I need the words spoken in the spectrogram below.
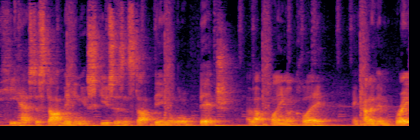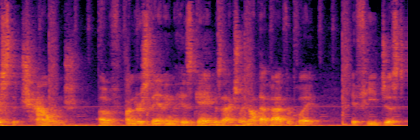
he has to stop making excuses and stop being a little bitch about playing on clay, and kind of embrace the challenge of understanding that his game is actually not that bad for clay if he just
